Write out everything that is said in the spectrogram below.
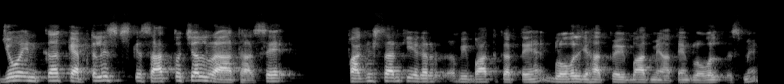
जो इनका कैपिटलिस्ट के साथ तो चल रहा था, से पाकिस्तान की अगर अभी बात करते हैं ग्लोबल जिहाद पे बाद में आते हैं ग्लोबल इसमें,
